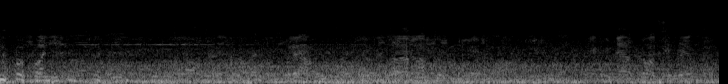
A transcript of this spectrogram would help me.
Nu, paņemts. Прямо. Куда, как интересно.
